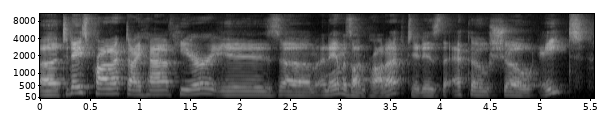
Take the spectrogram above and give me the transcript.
Uh, today's product I have here is um, an Amazon product. It is the Echo Show 8.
